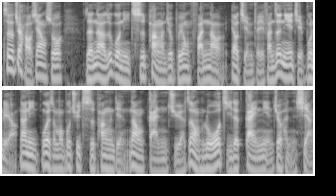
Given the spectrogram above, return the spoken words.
这个就好像说。人呐，如果你吃胖了，就不用烦恼要减肥，反正你也减不了。那你为什么不去吃胖一点？那种感觉，这种逻辑的概念就很像。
